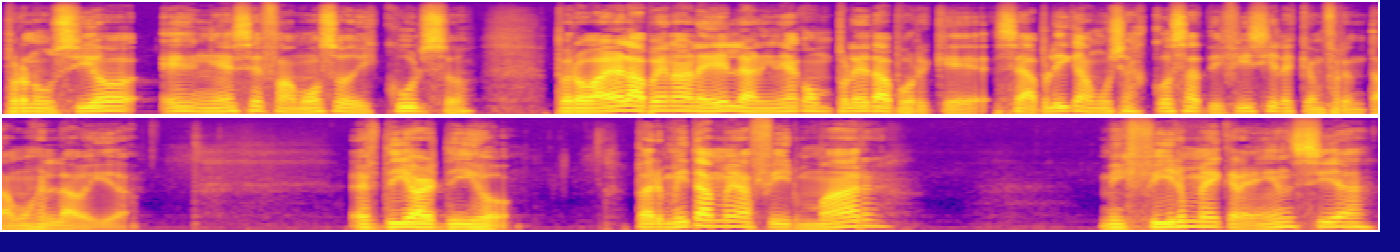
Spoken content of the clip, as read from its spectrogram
pronunció en ese famoso discurso, pero vale la pena leer la línea completa porque se aplica a muchas cosas difíciles que enfrentamos en la vida. FDR dijo, permítame afirmar mi firme creencia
